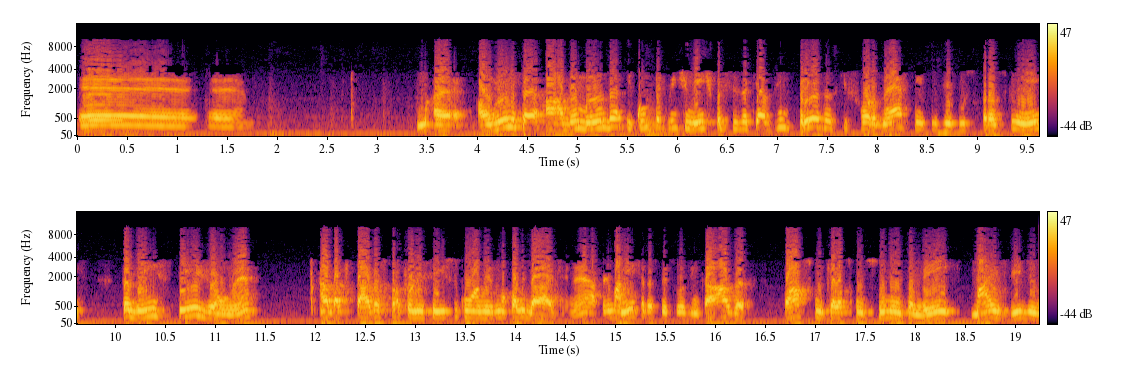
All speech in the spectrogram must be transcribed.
é, é, é, aumenta a demanda e, consequentemente, precisa que as empresas que fornecem esses recursos para os clientes também estejam né, adaptadas para fornecer isso com a mesma qualidade. Né? A permanência das pessoas em casa faz com que elas consumam também mais vídeos,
